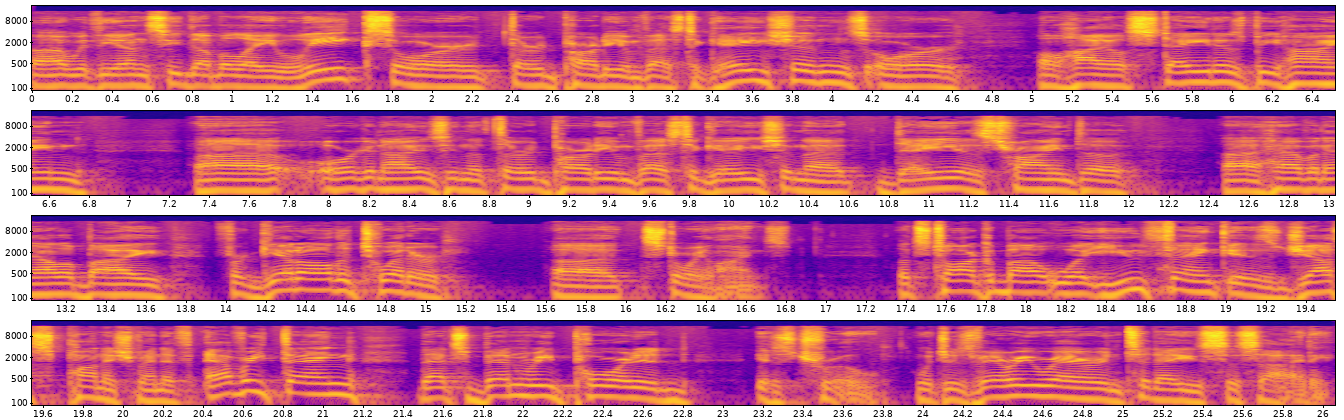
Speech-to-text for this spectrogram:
uh, with the NCAA leaks or third party investigations or Ohio State is behind uh, organizing the third party investigation, that Day is trying to uh, have an alibi. Forget all the Twitter uh, storylines. Let's talk about what you think is just punishment. If everything that's been reported is true, which is very rare in today's society,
